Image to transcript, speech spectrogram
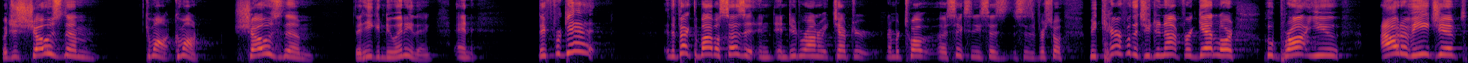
but just shows them, come on, come on, shows them that he can do anything. And they forget. In fact, the Bible says it in, in Deuteronomy chapter number 12, uh, 6, and he says, this is verse 12, Be careful that you do not forget, Lord, who brought you out of Egypt,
